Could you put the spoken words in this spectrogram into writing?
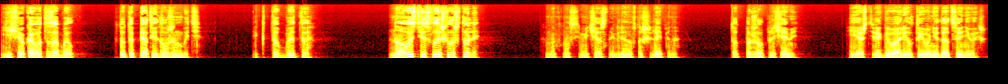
Еще кого-то забыл. Кто-то пятый должен быть. И кто бы это... Новости слышал, что ли? Хмыкнул семичастный, глянув на Шелепина. Тот пожал плечами. Я ж тебе говорил, ты его недооцениваешь.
